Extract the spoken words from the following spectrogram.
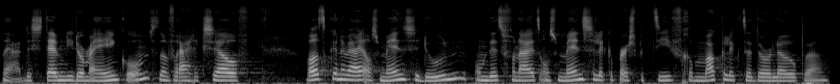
nou ja, de stem die door mij heen komt. Dan vraag ik zelf: wat kunnen wij als mensen doen om dit vanuit ons menselijke perspectief gemakkelijk te doorlopen?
